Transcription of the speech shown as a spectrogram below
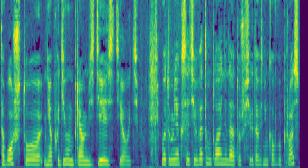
того, что необходимо прямо здесь сделать. Вот у меня, кстати, в этом плане, да, тоже всегда возникал вопрос.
